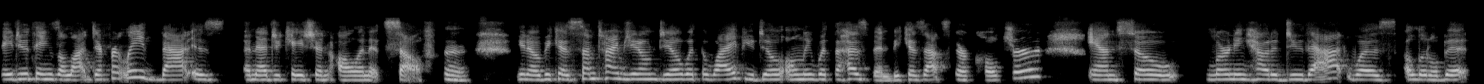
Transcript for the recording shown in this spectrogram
they do things a lot differently. That is an education all in itself you know because sometimes you don't deal with the wife you deal only with the husband because that's their culture and so learning how to do that was a little bit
